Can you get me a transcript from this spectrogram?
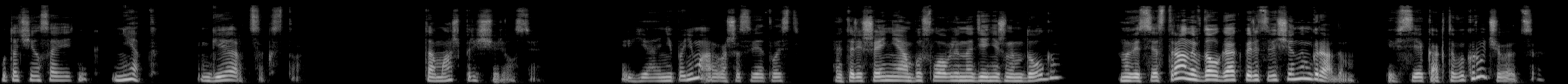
уточнил советник. Нет, герцогство. Тамаш прищурился. Я не понимаю, ваша светлость. Это решение обусловлено денежным долгом? Но ведь все страны в долгах перед священным градом, и все как-то выкручиваются.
